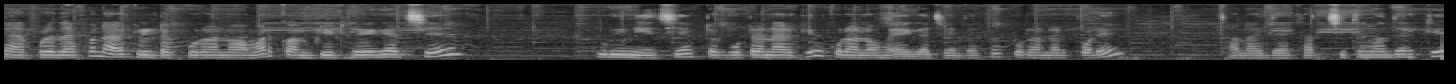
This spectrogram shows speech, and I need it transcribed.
তারপরে দেখো নারকেলটা কোরানো আমার কমপ্লিট হয়ে গেছে। কুড়িয়ে নিয়েছি, একটা গোটা নারকেল কোরানো হয়ে গেছে। দেখো কোরানোর পরে থালায় দেখাচ্ছি তোমাদেরকে।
